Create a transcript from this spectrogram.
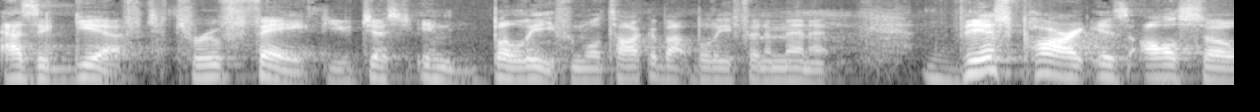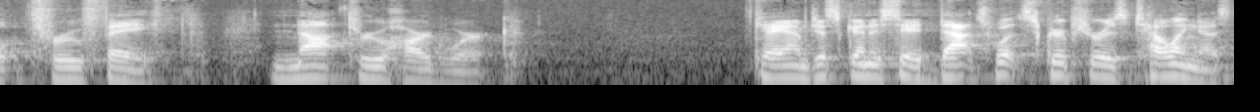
as a gift through faith. You just in belief, and we'll talk about belief in a minute. This part is also through faith, not through hard work. Okay, I'm just going to say that's what Scripture is telling us.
